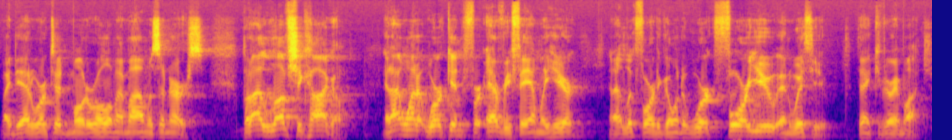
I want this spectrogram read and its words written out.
My dad worked at Motorola, my mom was a nurse. But I love Chicago, and I want it working for every family here, and I look forward to going to work for you and with you. Thank you very much.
